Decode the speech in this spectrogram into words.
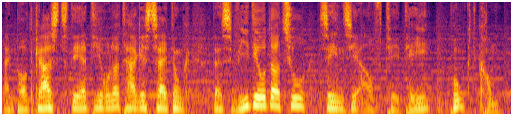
ein Podcast der Tiroler Tageszeitung. Das Video dazu sehen Sie auf tt.com.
